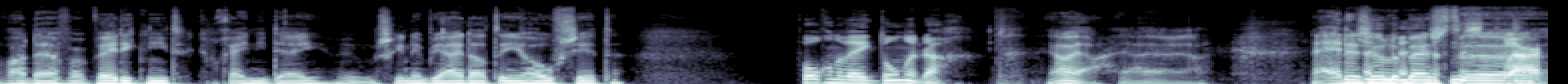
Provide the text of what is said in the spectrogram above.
whatever. Weet ik niet. Ik heb geen idee. Misschien heb jij dat in je hoofd zitten. Volgende week donderdag. Ja, ja, ja, ja. ja. Nee, er zullen, best, eh, klaar.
